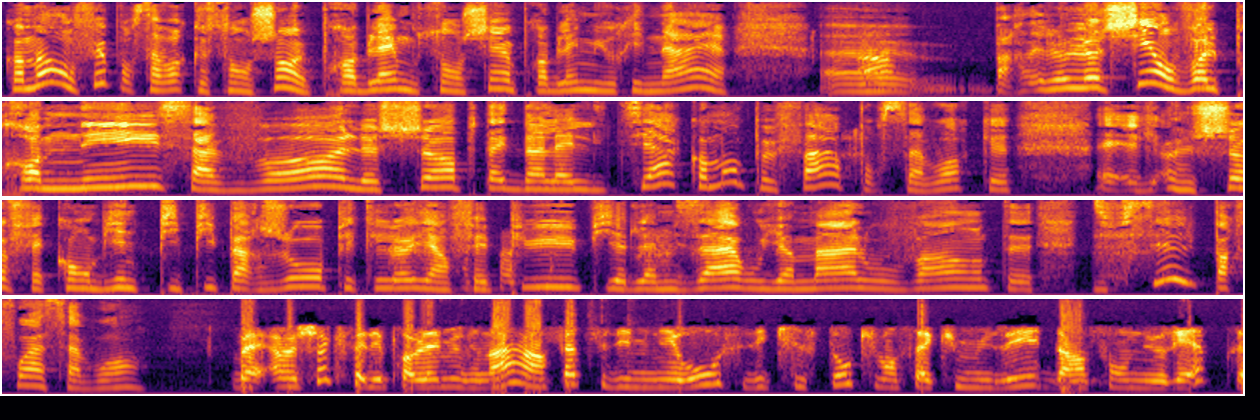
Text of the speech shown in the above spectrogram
comment on fait pour savoir que son chat a un problème ou son chien a un problème urinaire? Euh, ah. le, chien, on va le promener, ça va. Le chat, peut-être dans la litière. Comment on peut faire pour savoir que euh, un chat fait combien de pipi par jour, puis que là, il en fait plus, puis il y a de la misère ou il y a mal au ventre? Difficile parfois à savoir. Ben, un chat qui fait des problèmes urinaires, en fait, c'est des minéraux, c'est des cristaux qui vont s'accumuler dans son urètre.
